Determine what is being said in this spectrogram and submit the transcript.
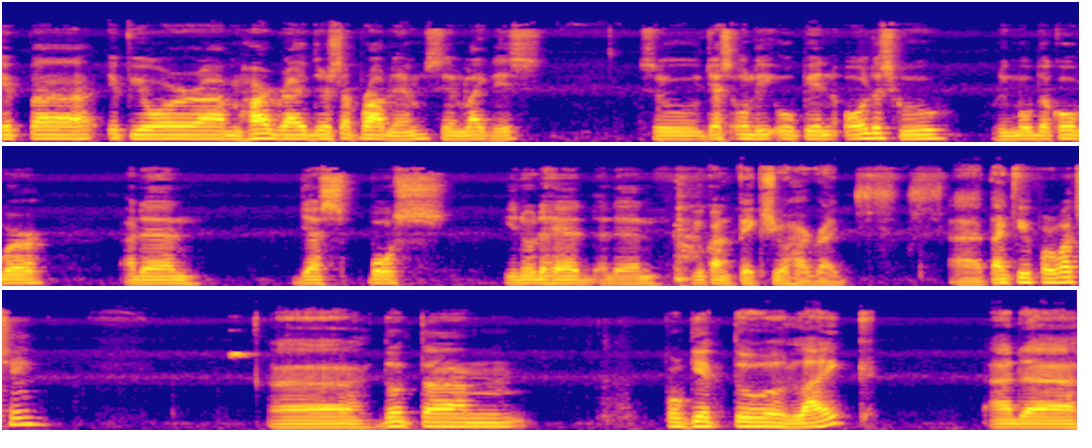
if uh, if your um, hard drive there's a problem same like this. So just only open all the screw remove the cover and then just push you know the head and then you can fix your hard drive uh, thank you for watching. Uh, don't um, forget to like and uh,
